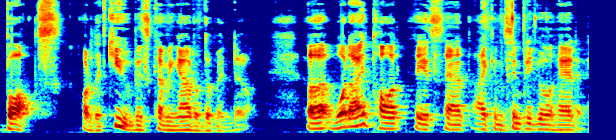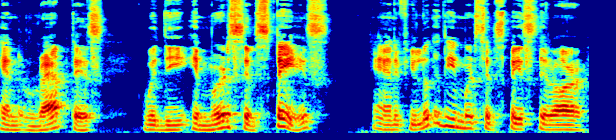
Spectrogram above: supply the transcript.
box or the cube is coming out of the window. Uh, what I thought is that I can simply go ahead and wrap this with the immersive space. And if you look at the immersive space, there are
